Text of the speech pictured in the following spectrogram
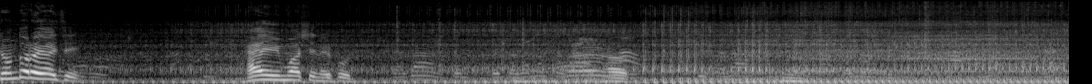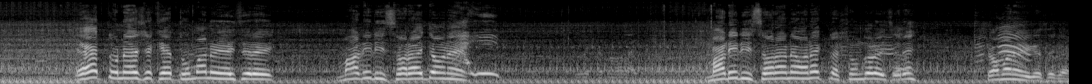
সুন্দর হয়ে আইছে। হ্যাঁ মেশিনের ফুড এত না এসে খেয়ে তুমান হয়ে আইছে রে। মাটিটি সরাইতে অনেক মাটিটি সরানো অনেকটা সুন্দর হয়েছে রে। সমান হয়ে গেছে গা।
